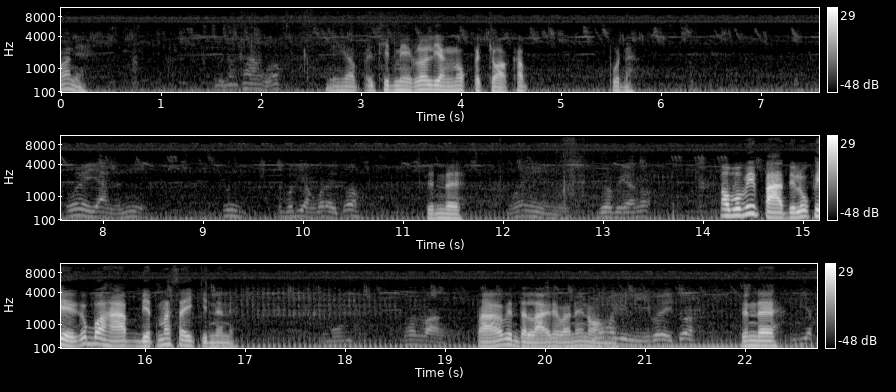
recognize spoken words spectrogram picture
น้อยนี่มีทางทางหัวนี่ครับไอทิดเมฆเราเลี้ยงนกกระจอกครับพูดนะเฮ้ยยันอันนี้มันจะไปมาเลี้ยงบ่ได้ตัวเป็นเลยโอ้ย เรือไปแอนเนาะเอาบ่มีปลาติลูกพี่ก็บ่หาเบ็ดมาใส่กินนั่นนี่มุมท่านวางปลาก็เป็นตะลายแต่ว่าแน่นอนลงมาอยู่หนีบ่ได้ตัวเป็นเลยเรียบ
